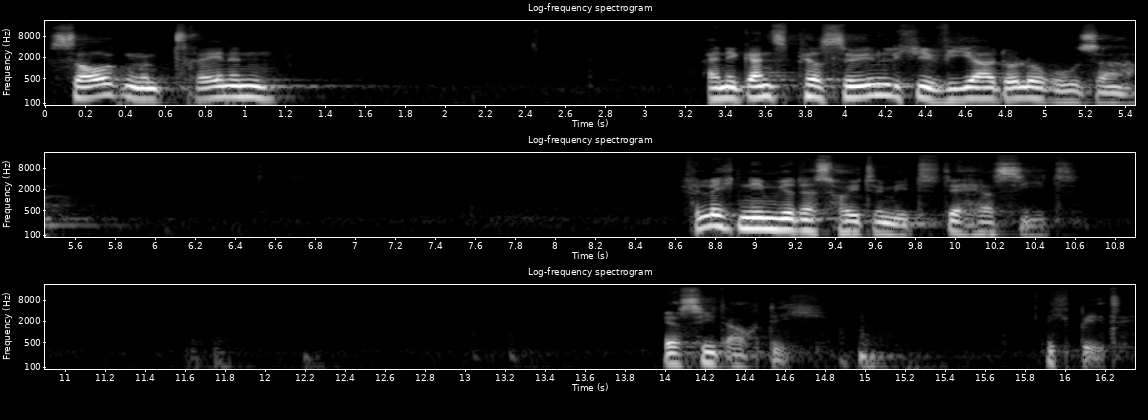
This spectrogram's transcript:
Sorgen und Tränen, eine ganz persönliche Via Dolorosa. Vielleicht nehmen wir das heute mit. Der Herr sieht. Er sieht auch dich. Ich bete.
